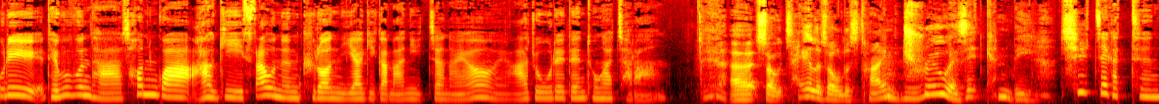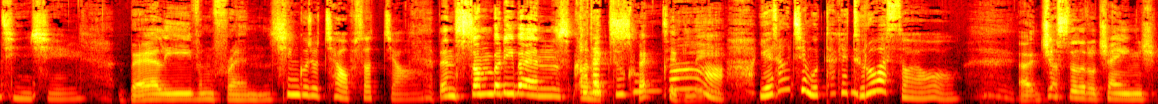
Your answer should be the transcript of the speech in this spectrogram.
우리 대부분 다 선과 악이 싸우는 그런 이야기가 많이 있잖아요. 예, 아주 오래된 동화처럼. Uh, so, tale as old as time, Mm-hmm. true as it can be. 실제 같은 진실. Barely even friends. 친구조차 없었죠. Then somebody bends unexpectedly. 예상치 못하게 들어왔어요. Uh, just a little change,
